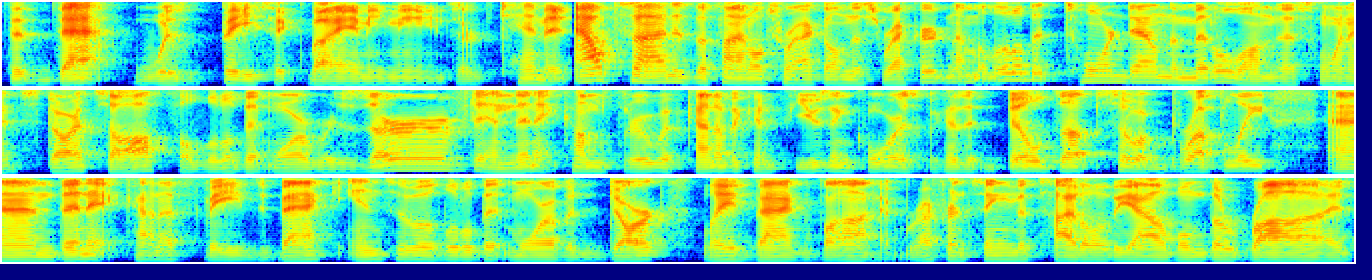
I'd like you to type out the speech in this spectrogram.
that that was basic by any means or timid. Outside is the final track on this record and I'm a little bit torn down the middle on this one. It starts off a little bit more reserved and then it comes through with kind of a confusing chorus because it builds up so abruptly and then it kind of fades back into a little bit more of a dark laid back vibe referencing the title of the album The Ride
